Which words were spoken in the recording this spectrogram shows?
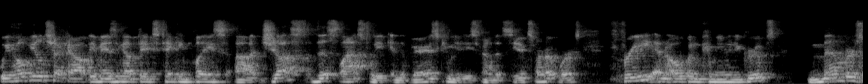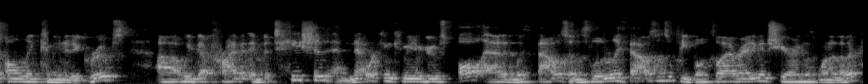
we hope you'll check out the amazing updates taking place uh, just this last week in the various communities found at CXR.works, free and open community groups, members only community groups. Uh, we've got private invitation and networking community groups, all added with thousands, literally thousands of people collaborating and sharing with one another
